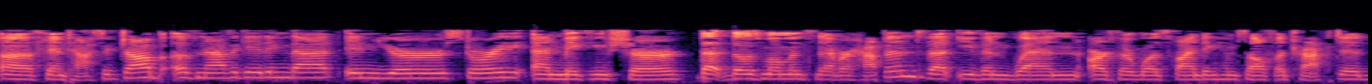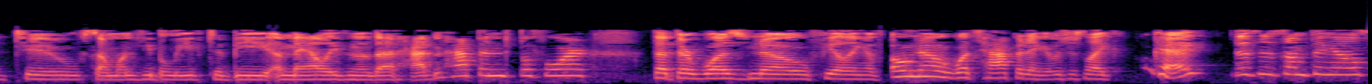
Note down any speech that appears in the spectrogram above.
a fantastic job of navigating that in your story and making sure that those moments never happened, that even when Arthur was finding himself attracted to someone he believed to be a male, even though that hadn't happened before, that there was no feeling of, oh no, what's happening? It was just like, okay, this is something else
